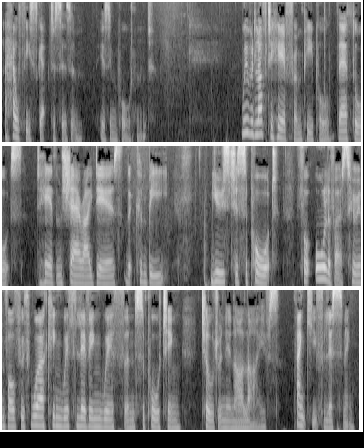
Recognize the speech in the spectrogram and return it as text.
a healthy skepticism is important. We would love to hear from people, their thoughts, to hear them share ideas that can be used to support for all of us who are involved with working with, living with, and supporting children in our lives. Thank you for listening.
